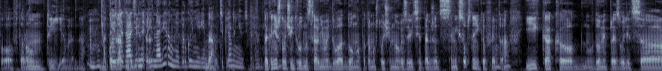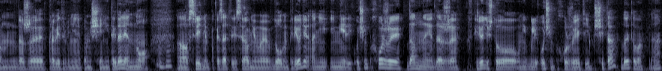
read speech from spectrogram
в втором 3 евро, да, угу. на квадратный То есть это один метр. реновированный, другой не реновированный, да. утепленный, не утепленный. Да, конечно, очень трудно сравнивать два дома, потому что очень много зависит также от самих собственников это, угу. и как э, в доме производится даже проветривание помещений и так далее, но угу. в среднем показатели, сравнивая в долгом периоде, они имели очень похожие данные, даже в периоде, что у них были очень похожие эти счета до этого, да,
